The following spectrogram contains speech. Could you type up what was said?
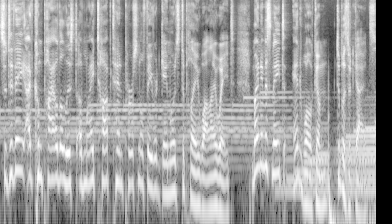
So today I've compiled a list of my top 10 personal favorite game modes to play while I wait. My name is Nate, and welcome to Blizzard Guides.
